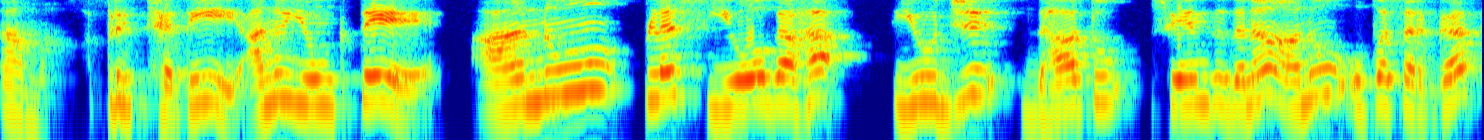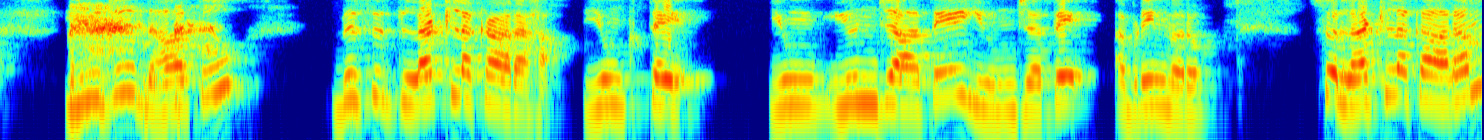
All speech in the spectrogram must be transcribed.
ஆமா பிரிச்சதி அனுயுங்க்தே அனு பிளஸ் யோகः யுஜ் தாத்து சேர்ந்ததுன்னா அனு உபசர்க யுஜ் தாத்து திஸ் இஸ் லட் லகாரஹ யுங்க்தே யுங் யுஞ்சாதே யுஞ்சதே அப்படின்னு வரும் சோ லட் லகாரம்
